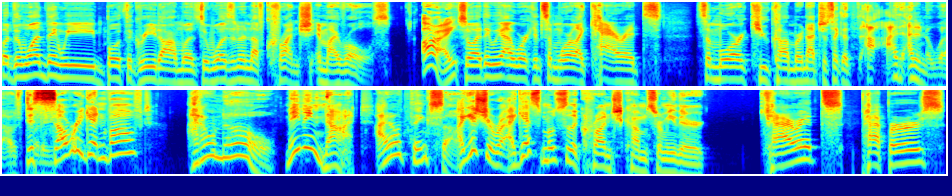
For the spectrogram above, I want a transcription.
but the one thing we both agreed on was there wasn't enough crunch in my rolls. All right. So I think we got to work in some more like carrots, some more cucumber, not just like a. I, I didn't know what I was. Does putting. celery get involved? I don't know. Maybe not. I don't think so. I guess you're right. I guess most of the crunch comes from either. carrots, peppers,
